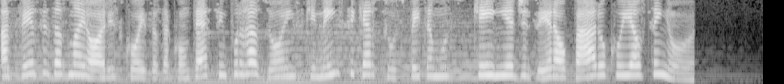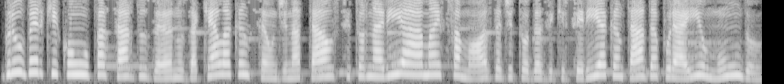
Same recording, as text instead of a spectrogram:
às vezes as maiores coisas acontecem por razões que nem sequer suspeitamos, quem ia dizer ao pároco e ao Senhor. Gruber que com o passar dos anos aquela canção de Natal se tornaria a mais famosa de todas e que seria cantada por aí o mundo,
